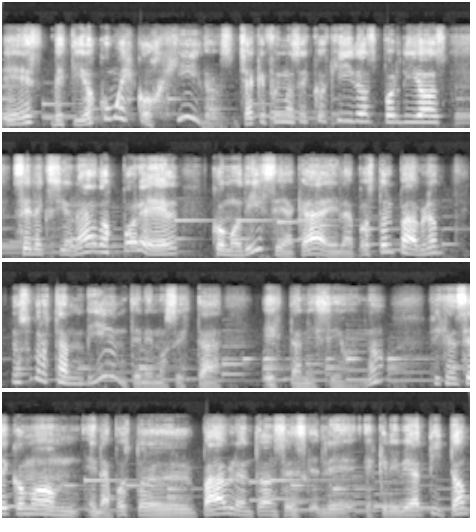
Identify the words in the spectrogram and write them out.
es vestidos como escogidos, ya que fuimos escogidos por Dios, seleccionados por Él, como dice acá el apóstol Pablo, nosotros también tenemos esta, esta misión, ¿no? Fíjense cómo el apóstol Pablo entonces le escribe a Tito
